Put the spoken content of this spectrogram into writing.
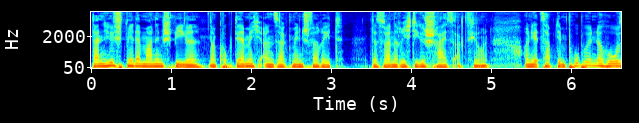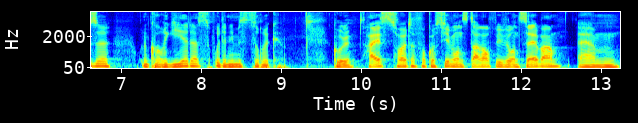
dann hilft mir der Mann im Spiegel. Dann guckt der mich an und sagt, Mensch, verrät, das war eine richtige Scheißaktion. Und jetzt habt den Popo in der Hose und korrigiere das oder nimm es zurück. Cool. Heißt, heute fokussieren wir uns darauf, wie wir uns selber ähm,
